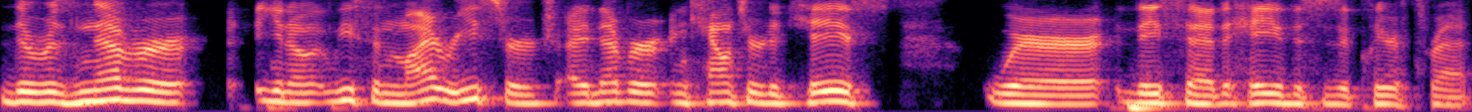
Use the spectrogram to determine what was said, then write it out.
there was never you know, at least in my research, I never encountered a case where they said, "Hey, this is a clear threat."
